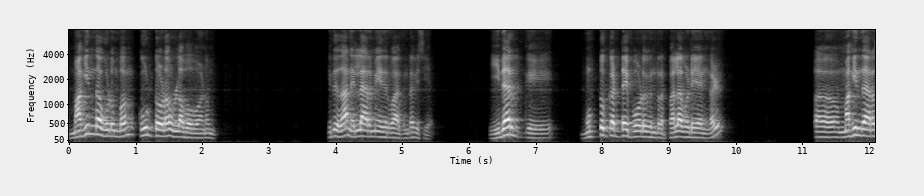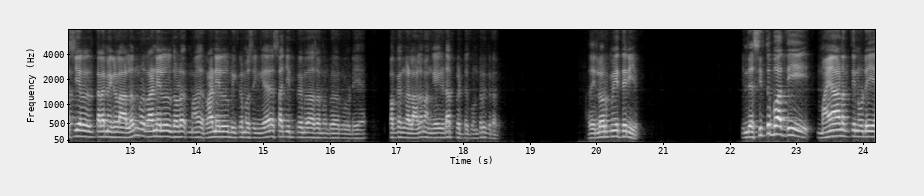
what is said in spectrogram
மகிந்த குடும்பம் கூட்டோட உள்ள போகணும். இதுதான் எல்லாருமே எதிர்பார்க்கின்ற விஷயம். இதற்கு முட்டுக்கட்டை போடுகின்ற பல விடயங்கள் மஹிந்த மகிந்த அரசியல் தலைமைகளாலும் ரணில் தொட ரணில் விக்ரமசிங்க சஜித் பிரேமதாசன் போன்றவர்களுடைய பக்கங்களாலும் அங்கே இடப்பெற்று கொண்டிருக்கிறது. அது எல்லோருக்குமே தெரியும். இந்த சித்துப்பாத்தி மயானத்தினுடைய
